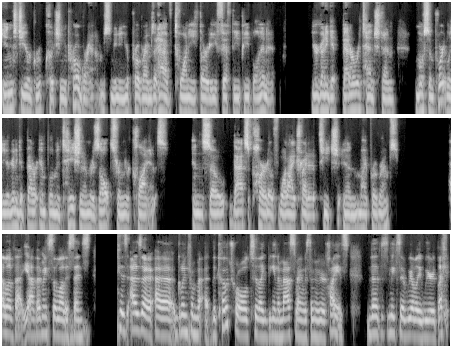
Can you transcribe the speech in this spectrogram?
into your group coaching programs, meaning your programs that have 20, 30, 50 people in it, you're going to get better retention. Most importantly, you're going to get better implementation and results from your clients. And so that's part of what I try to teach in my programs. I love that. Yeah, that makes a lot of sense. Because as a going from the coach role to like being a mastermind with some of your clients, that just makes it really weird.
